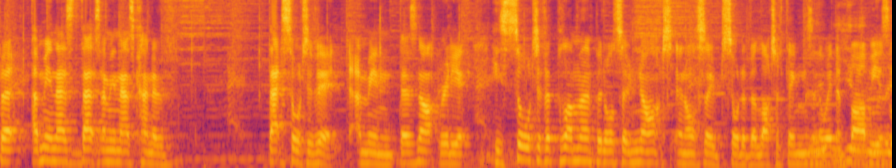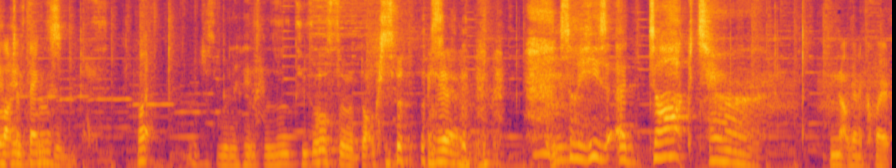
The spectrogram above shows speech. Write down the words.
but I mean, that's that's I mean, that's kind of. That's sort of it. I mean, there's not really. A, he's sort of a plumber, but also not, and also sort of a lot of things in the way that Barbie is a lot of things. lizards. What? He just really hates lizards. He's also a doctor. yeah. so he's a doctor. I'm not gonna quote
